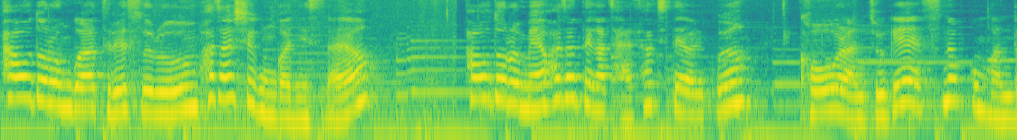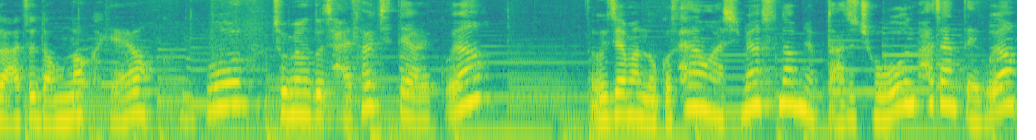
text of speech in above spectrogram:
파우더룸과 드레스룸, 화장실 공간이 있어요. 파우더룸에 화장대가 잘 설치되어 있고요. 거울 안쪽에 수납 공간도 아주 넉넉해요. 그리고 조명도 잘 설치되어 있고요. 의자만 놓고 사용하시면 수납력도 아주 좋은 화장대고요.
